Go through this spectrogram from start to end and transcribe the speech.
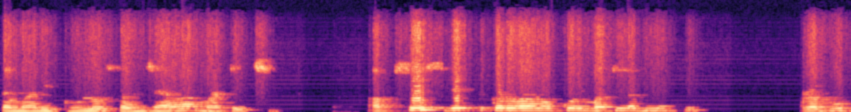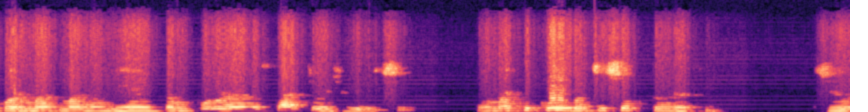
તમારી ભૂલો સમજાવવા માટે છે. અફસોસ વ્યક્ત કરવાનો કોઈ મતલબ નથી. પ્રભુ પરમાત્માનો ન્યાય સંપૂર્ણ અને સાચો જ હોય છે. એમાંથી કોઈ બચી શકતું નથી. જો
